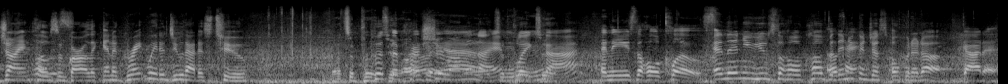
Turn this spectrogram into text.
giant cloves of garlic. And a great way to do that is to That's a pro put the pressure Okay. on the That's knife pro like tip. that. And then use the whole clove. And then you use the whole clove, but then you can just open it up. Got it.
